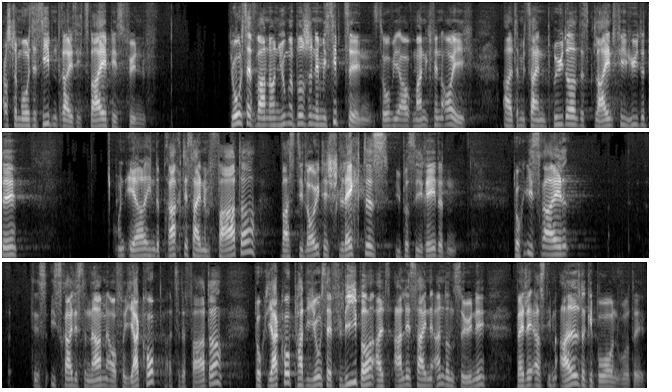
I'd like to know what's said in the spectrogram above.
1. Mose 37, 2 bis 5. Josef war noch ein junger Bursche, nämlich 17, so wie auch manch von euch, als er mit seinen Brüdern das Kleinvieh hütete. Und er hinterbrachte seinem Vater, was die Leute Schlechtes über sie redeten. Doch Israel, das Israel ist der Name auch für Jakob, also der Vater. Doch Jakob hatte Josef lieber als alle seine anderen Söhne, weil er erst im Alter geboren wurde.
